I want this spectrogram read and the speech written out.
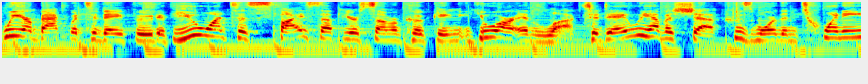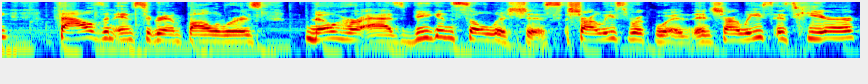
We are back with Today Food. If you want to spice up your summer cooking, you are in luck. Today we have a chef who's more than 20,000 Instagram followers know her as Vegan Soulicious, Charlise Rookwood. And Charlise is here.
